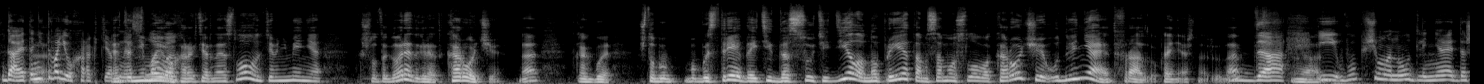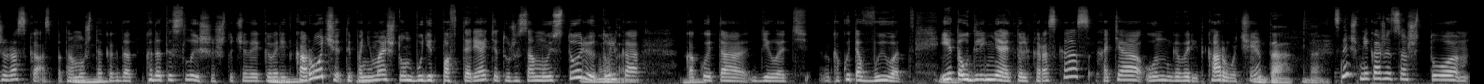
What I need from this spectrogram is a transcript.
Да, это не Э, твое характерное Это не слово. мое характерное слово, но тем не менее что-то говорят, говорят короче, да? Как бы чтобы быстрее дойти до сути дела, но при этом само слово короче удлиняет фразу, конечно же, да? Да. Да. И, в общем, оно удлиняет даже рассказ, потому что Мгм. когда, когда ты слышишь, что человек говорит Мгм. короче, ты понимаешь, что он будет повторять эту же самую историю, Ну только да. какой-то делать, какой-то вывод. И Мгм. это удлиняет только рассказ, хотя он говорит короче. Да, да. Знаешь, мне кажется, что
